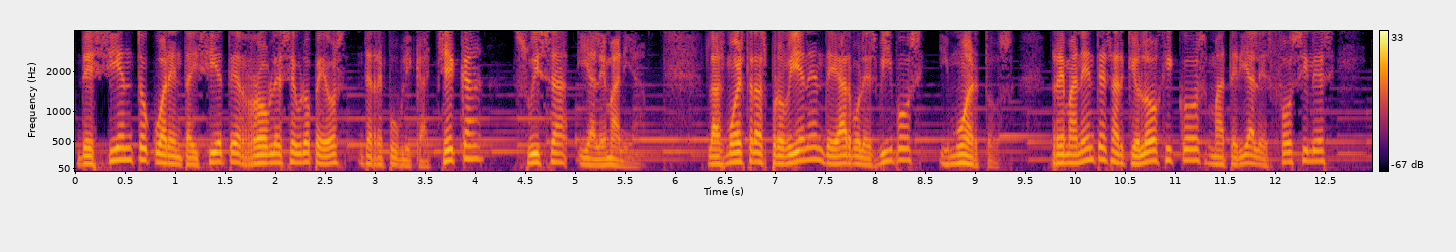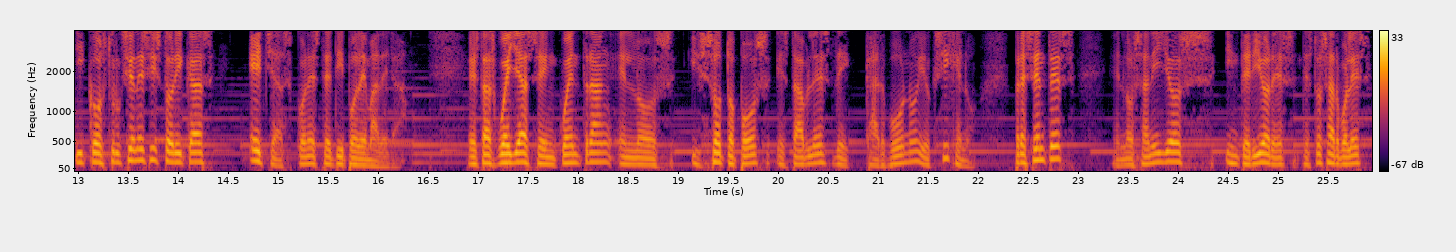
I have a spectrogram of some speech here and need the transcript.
de 147 robles europeos de República Checa, Suiza y Alemania. Las muestras provienen de árboles vivos y muertos, remanentes arqueológicos, materiales fósiles y construcciones históricas hechas con este tipo de madera. Estas huellas se encuentran en los isótopos estables de carbono y oxígeno, presentes en los anillos interiores de estos árboles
